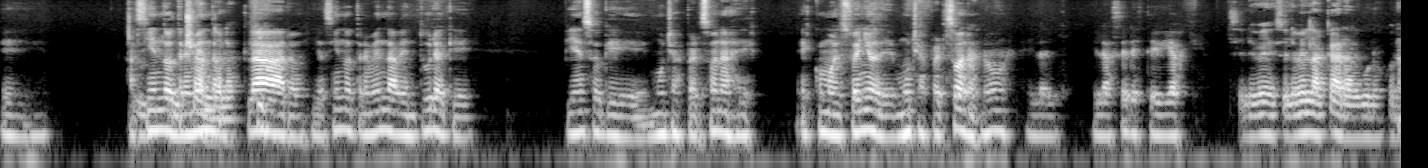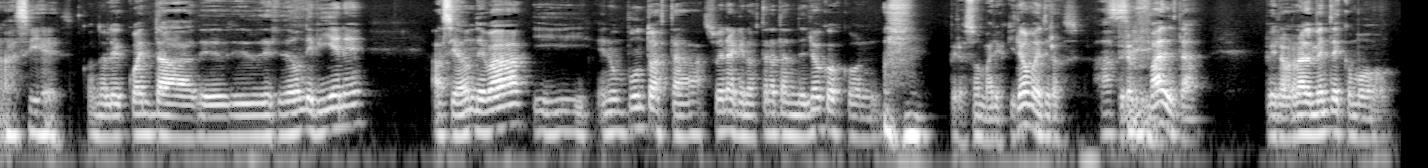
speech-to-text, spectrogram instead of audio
eh, haciendo tremenda, claro, y haciendo tremenda aventura que pienso que muchas personas es, es como el sueño de muchas personas, ¿no? El, el- el hacer este viaje. Se le ve, se le ve en la cara a algunos cuando, Así es. cuando le cuenta de- de- desde dónde viene, hacia dónde va y en un punto hasta suena que nos tratan de locos con... Pero son varios kilómetros. Ah, pero Sí. falta. Pero realmente es como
